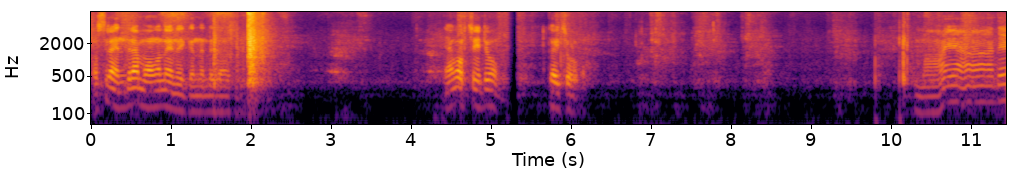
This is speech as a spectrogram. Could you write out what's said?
ഫസ്റ്റ് എന്തിനാ മോങ്ങുന്നേ നിൽക്കുന്നുണ്ട് ഞാൻ കുറച്ച് ഏറ്റവും കഴിച്ചോളൂ. മായാതെ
